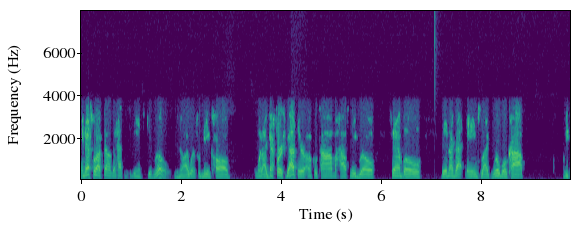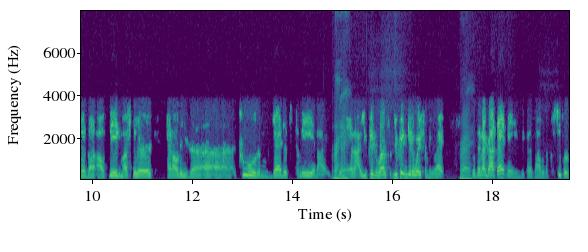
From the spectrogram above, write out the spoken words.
And that's what I found that happened to me in Skid Row. You know, I went from being called when I got first got there, Uncle Tom, House Negro, Sambo. Then I got names like RoboCop because I, I was big, muscular, had all these uh, uh, tools and gadgets to me, and I Right. and I, you couldn't run, you couldn't get away from me, right? Right. So then I got that name because I was a super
